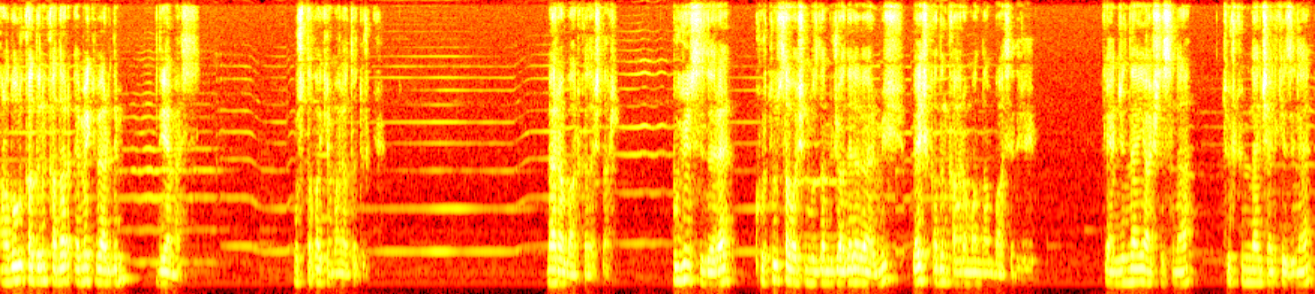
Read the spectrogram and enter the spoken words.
Anadolu kadını kadar emek verdim diyemez. Mustafa Kemal Atatürk Merhaba arkadaşlar. Bugün sizlere Kurtuluş Savaşı'mızda mücadele vermiş 5 kadın kahramandan bahsedeceğim. Gencinden yaşlısına, Türkünden Çerkezine,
